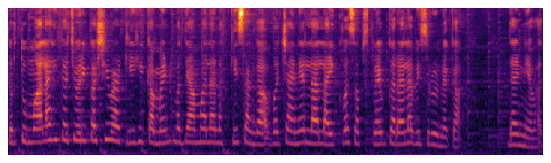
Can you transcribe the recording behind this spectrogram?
तर तुम्हाला ही कचोरी कशी वाटली ही कमेंटमध्ये आम्हाला नक्की सांगा व चॅनेलला लाईक व सबस्क्राईब करायला विसरू नका. धन्यवाद.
